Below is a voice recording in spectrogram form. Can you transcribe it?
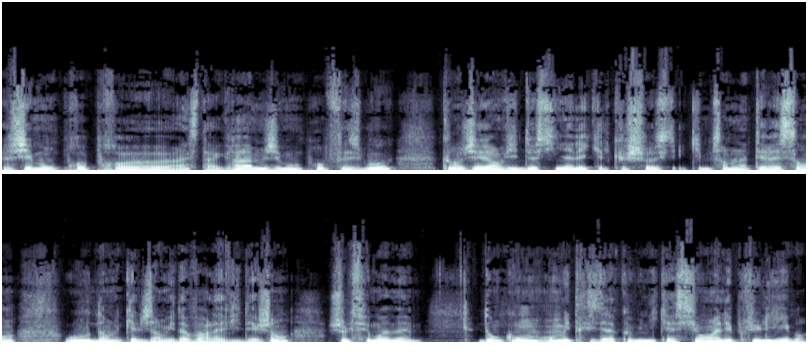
j'ai mon propre euh, Instagram, j'ai mon propre Facebook. Quand j'ai envie de signaler quelque chose qui me semble intéressant ou dans lequel j'ai envie d'avoir l'avis des gens, je le fais moi-même. Donc on, on, maîtrise la communication, elle est plus libre,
